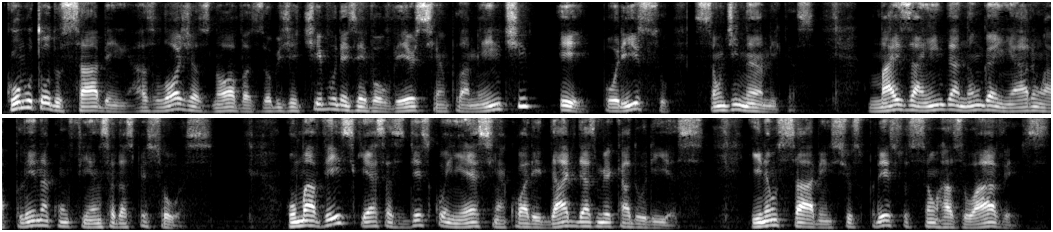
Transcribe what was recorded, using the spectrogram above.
Como todos sabem, as lojas novas objetivam desenvolver-se amplamente e, por isso, são dinâmicas mas ainda não ganharam a plena confiança das pessoas. Uma vez que essas desconhecem a qualidade das mercadorias e não sabem se os preços são razoáveis,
